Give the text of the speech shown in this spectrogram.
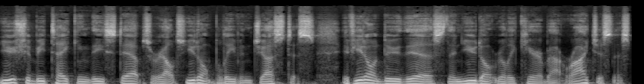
You should be taking these steps, or else you don't believe in justice. If you don't do this, then you don't really care about righteousness.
